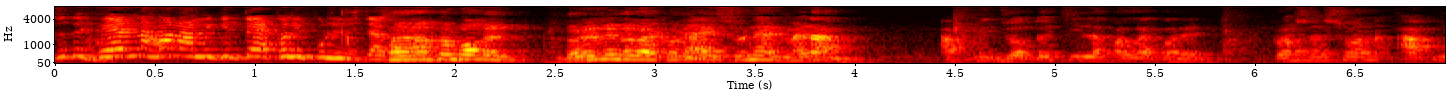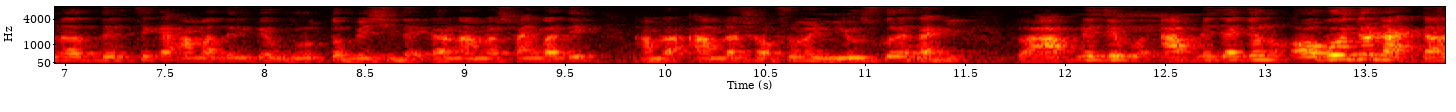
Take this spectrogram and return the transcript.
যদি বের না হন আমি কিন্তু এখনই পুলিশ স্যার আপনি বলেন ধরে নিন এখন এই শুনেন ম্যাডাম আপনি যত চিল্লাপাল্লা করেন প্রশাসন আপনাদের থেকে আমাদেরকে গুরুত্ব বেশি দেয়। কারণ আমরা সাংবাদিক আমরা আমরা সবসময় নিউজ করে থাকি। তো আপনি যে আপনি যে একজন অবৈধ ডাক্তার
